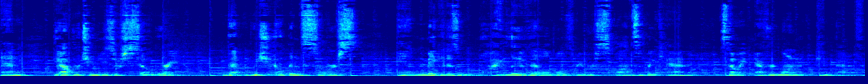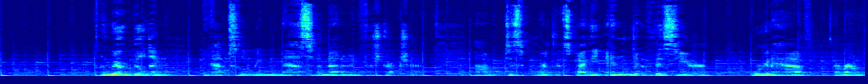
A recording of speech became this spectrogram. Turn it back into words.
and the opportunities are so great that we should open source and make it as widely available as we responsibly can so that way everyone can benefit. And we're building an absolutely massive amount of infrastructure um, to support this. By the end of this year, we're going to have around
